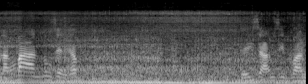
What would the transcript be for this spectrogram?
หลังบ้านต้องเสร็จครับเดี๋ยวอีกสามสิบวัน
